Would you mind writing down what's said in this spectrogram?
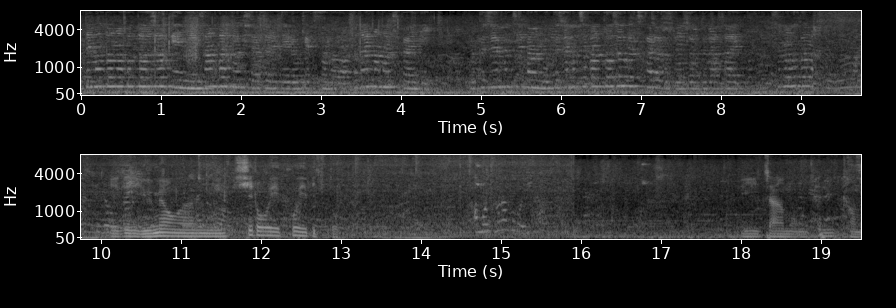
お手元のことを条に3番と記載されているお客様はただいまの機会に68番68番搭乗口からご搭乗くださいその他は이게 유명한 시로이 포이비토 이자몽 팬텀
